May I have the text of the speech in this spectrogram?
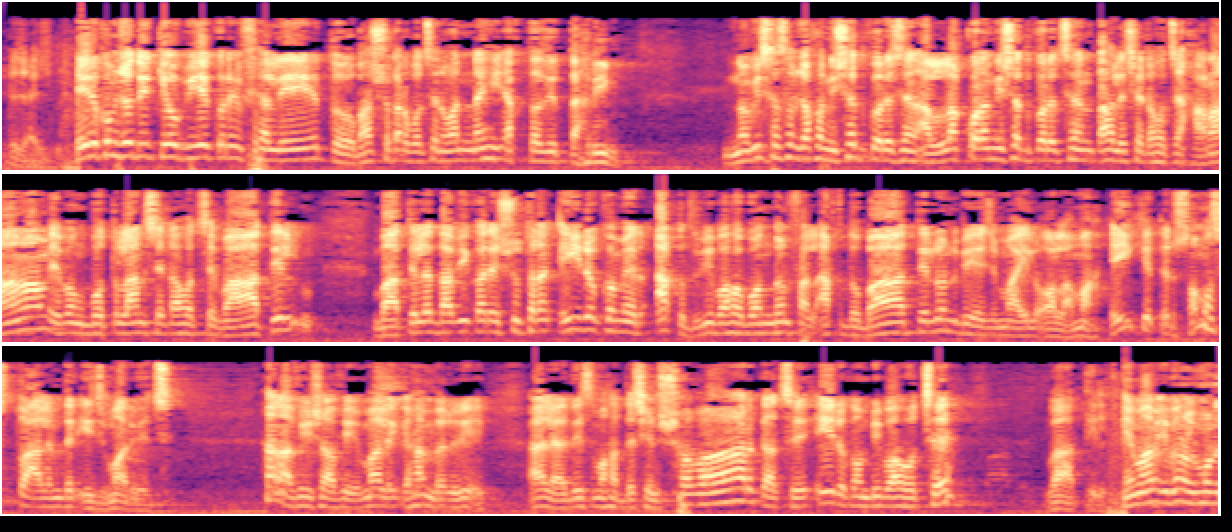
এটা যাই না। এইরকম যদি কেউ বিয়ে করে ফেলে, তো ভাষ্যকার বলছেন, ওয়ান্নাহি আক্তাজির তাহরিম। নবী শাসন যখন নিষেধ করেছেন, আল্লাহ কোরআন নিষেধ করেছেন, তাহলে সেটা হচ্ছে হারাম এবং বোতলান সেটা হচ্ছে বাতিল। বাতিলের দাবি করে, সুতরাং এই রকমের আকদ, বিবাহ বন্ধন, ফাল আকদ, বাতিলুন ইজমাইল ওলামা। এই ক্ষেত্রে সমস্ত আলেমদের ইজমা রয়েছে। হানাফি, শাফি, মালিক, হাম্বলি, আলহাদিস সবার কাছে এইরকম বিবাহ হচ্ছে বাতিল। ইমাম ইবনুল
